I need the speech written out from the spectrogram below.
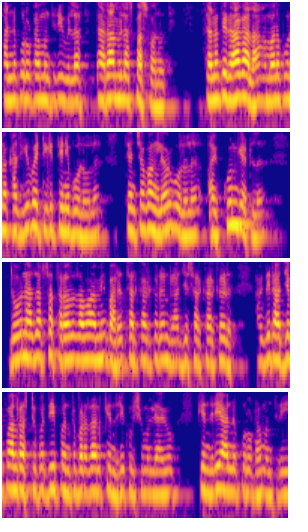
अन्नपुरवठा मंत्री विलास रामविलास पासवान होते. त्यांना ते राग आला. आम्हाला पुन्हा खाजगी बैठकीत त्यांनी बोलवलं. त्यांच्या बंगल्यावर बोलवलं. ऐकून घेतलं. दोन हजार सतराला जेव्हा आम्ही भारत सरकारकडं राज्य सरकारकडं अगदी राज्यपाल राष्ट्रपती पंतप्रधान केंद्रीय कृषी मूल्य आयोग केंद्रीय अन्नपुरवठा मंत्री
